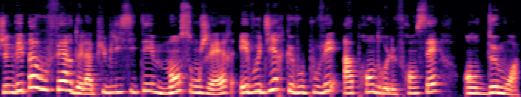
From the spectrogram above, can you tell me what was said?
je ne vais pas vous faire de la publicité mensongère et vous dire que vous pouvez apprendre le français en deux mois.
